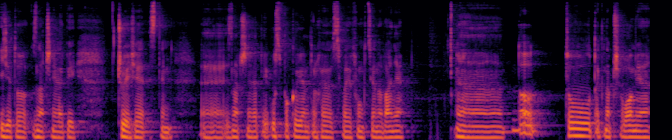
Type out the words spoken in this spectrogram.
idzie to znacznie lepiej, czuję się z tym e, znacznie lepiej, uspokoiłem trochę swoje funkcjonowanie. E, no, tu tak na przełomie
